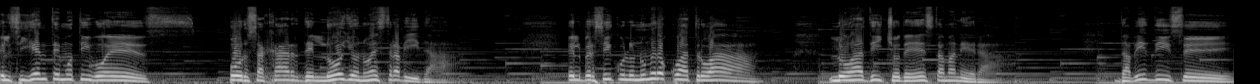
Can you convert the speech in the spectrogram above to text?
el siguiente motivo es por sacar del hoyo nuestra vida. El versículo número 4a lo ha dicho de esta manera. David dice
